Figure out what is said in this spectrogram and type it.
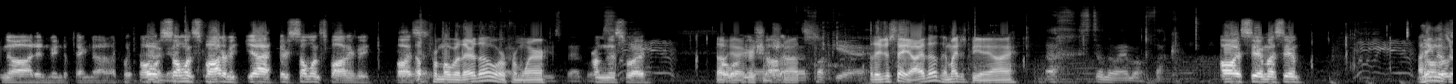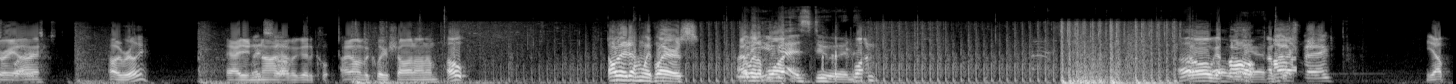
No, I didn't mean to ping that. I put. Oh, Okay. someone spotted me. Yeah, there's someone spotting me. Oh, it's Up from over there, though, or from where? These bad boys. from this way. Oh, Oh, yeah, I here, heard some shot. Uh, shots. fuck yeah. Are they just AI, though? They might just be AI. Ugh, still no ammo. Fuck. Oh, I see him. I see him. I think No, those are AI. players. Oh, really? Yeah, I do Think not so. have a good. I don't have a clear shot on them. Oh, oh, they're definitely players. I let up one. What lit are you guys doing? One. Oh, Oh, God. my Oh, God. flashbang. Yep.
